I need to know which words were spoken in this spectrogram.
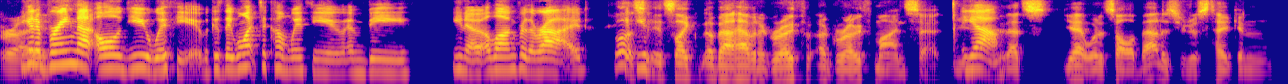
right. You got to bring that old you with you because they want to come with you and be, you know, along for the ride. Well, it's, you, it's like about having a growth a growth mindset. You, yeah, that's yeah. What it's all about is you're just taking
